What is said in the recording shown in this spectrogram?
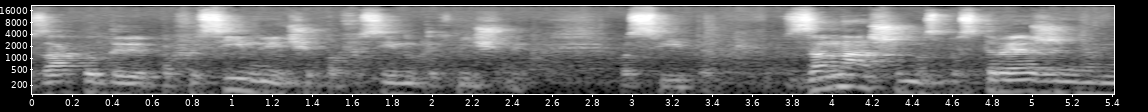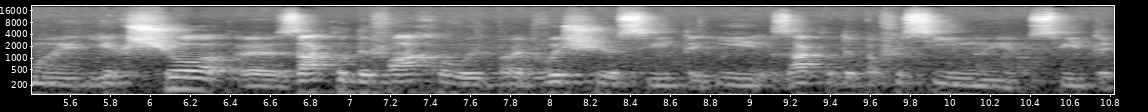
заклади професійної чи професійно-технічної освіти. За нашими спостереженнями, якщо е, заклади фахової передвищої освіти і заклади професійної освіти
